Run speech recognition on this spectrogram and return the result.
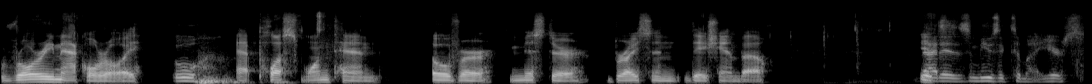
Rory McIlroy Ooh, at plus one ten over Mr. Bryson DeChambeau. that It's- is music to my ears.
